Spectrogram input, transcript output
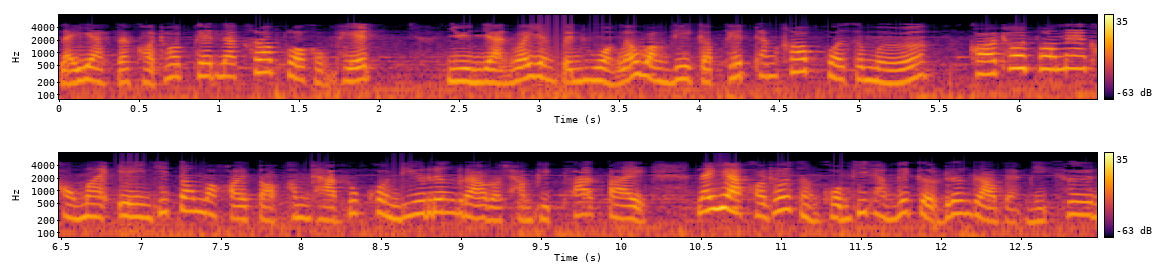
และอยากจะขอโทษเพชรและครอบครัวของเพชรยืนยันว่ายังเป็นห่วงและหวังดีกับเพชรทั้งครอบครัวเสมอ ขอโทษพ่อแม่ของมายเองที่ต้องมาคอยตอบคำถามทุกคนที่เรื่องราวเราทำผิดพลาดไป และอยากขอโทษสังคมที่ทำให้เกิดเรื่องราวแบบนี้ขึ้น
